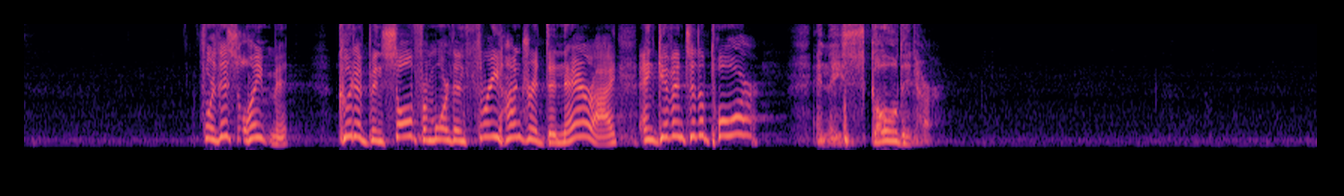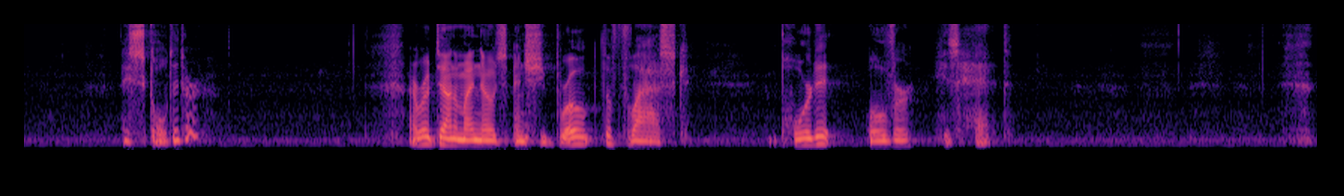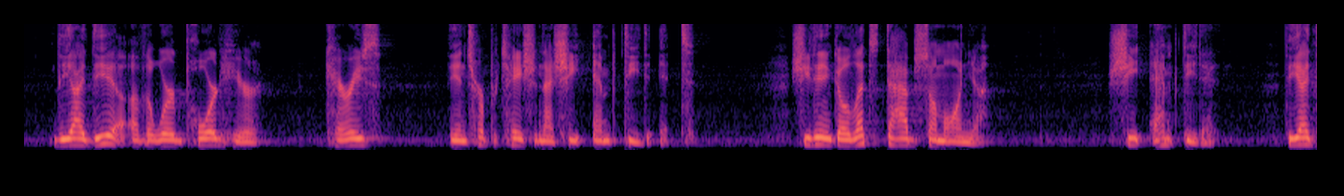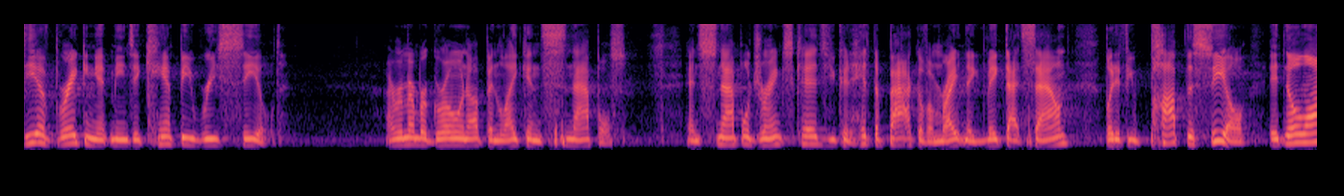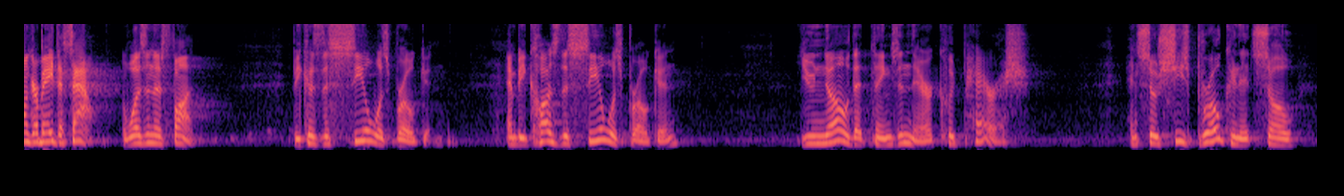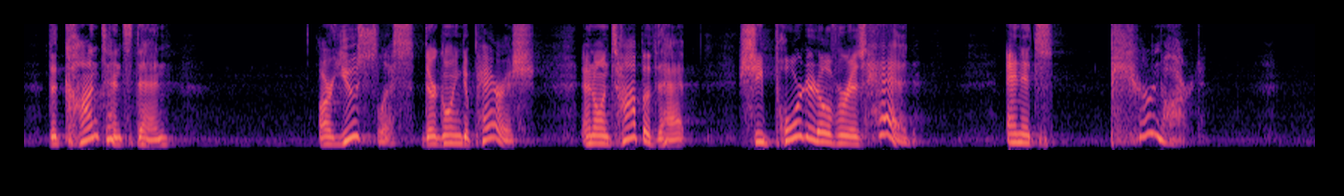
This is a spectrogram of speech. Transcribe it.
For this ointment could have been sold for more than 300 denarii and given to the poor. And they scolded her. They scolded her? I wrote down in my notes, and she broke the flask and poured it over his head. The idea of the word poured here carries the interpretation that she emptied it. She didn't go, let's dab some on you. She emptied it. The idea of breaking it means it can't be resealed. I remember growing up and liking Snapples. And Snapple drinks, kids, you could hit the back of them, right? And they make that sound. But if you pop the seal, it no longer made the sound. It wasn't as fun because the seal was broken. And because the seal was broken, you know that things in there could perish. And so she's broken it, so the contents then are useless. They're going to perish. And on top of that, she poured it over his head, and it's pure nard.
